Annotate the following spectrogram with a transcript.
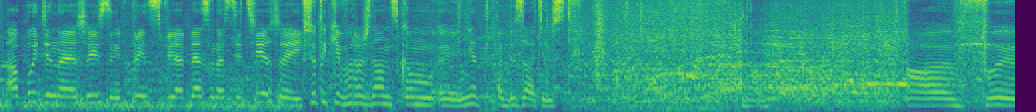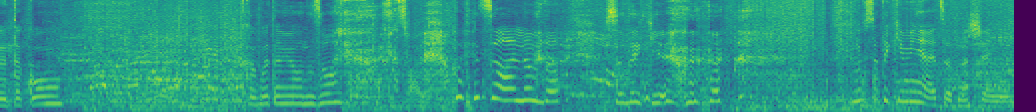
обыденная жизнь, в принципе, обязанности те же. Все-таки в гражданском э, нет обязательств. Да. А в таком, как вы там его назвали? Официально. Официальном, да. Все-таки, ну, все-таки меняется отношение.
